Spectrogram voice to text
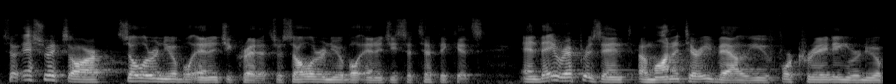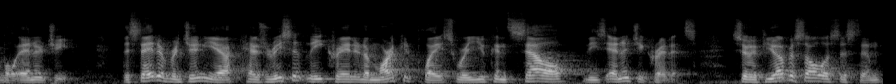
So SRECs are solar renewable energy credits or solar renewable energy certificates, and they represent a monetary value for creating renewable energy. The state of Virginia has recently created a marketplace where you can sell these energy credits. So if you have a solar system,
